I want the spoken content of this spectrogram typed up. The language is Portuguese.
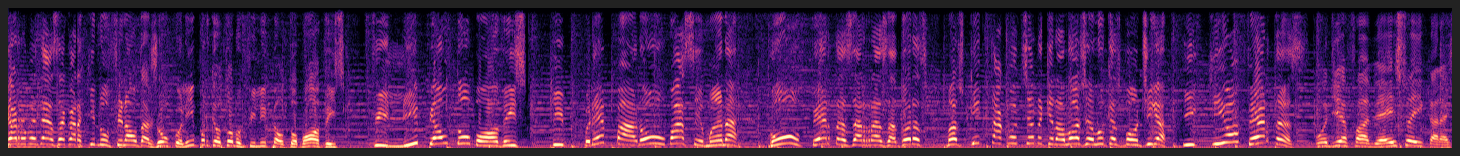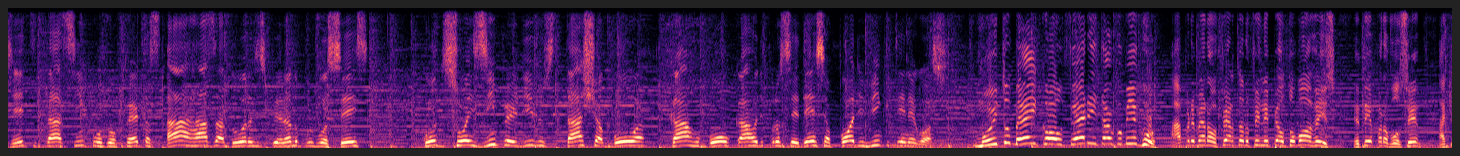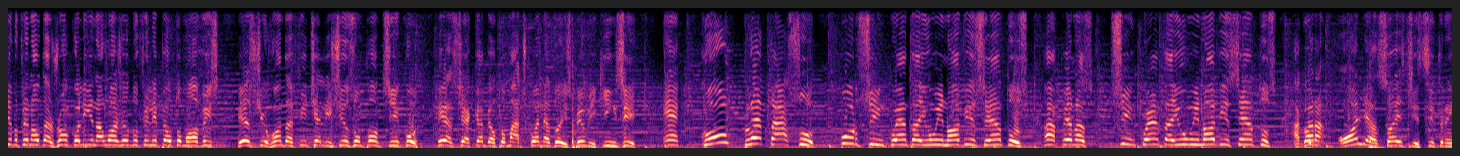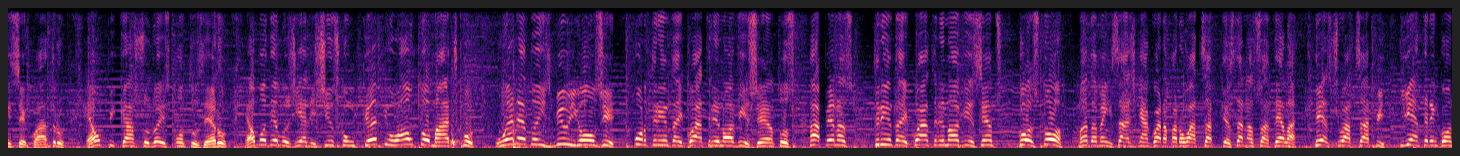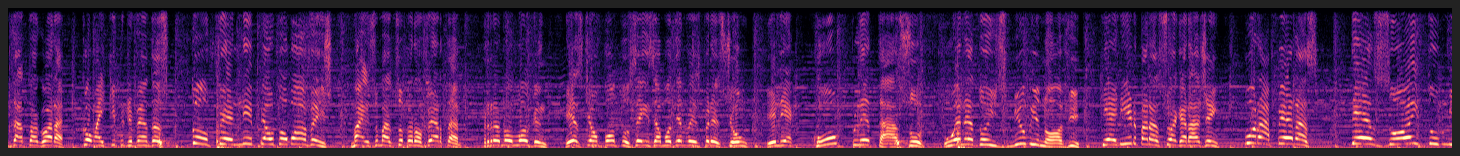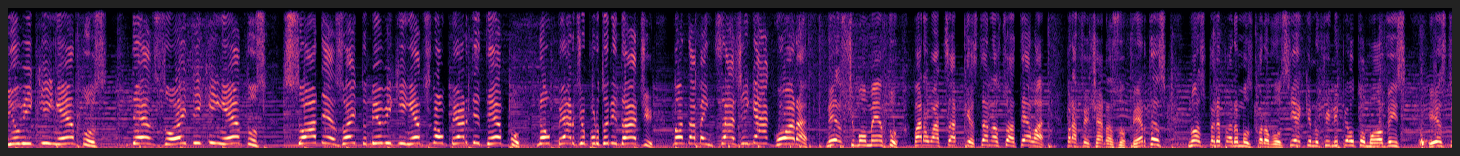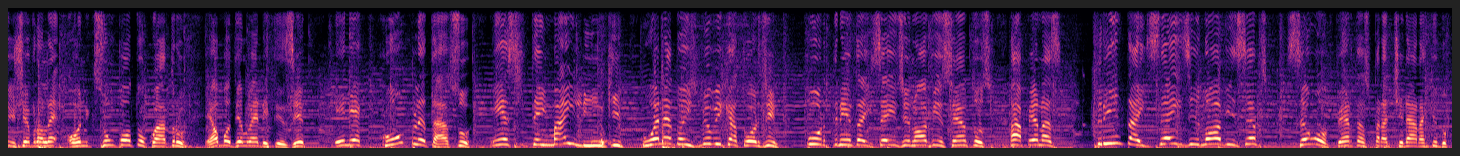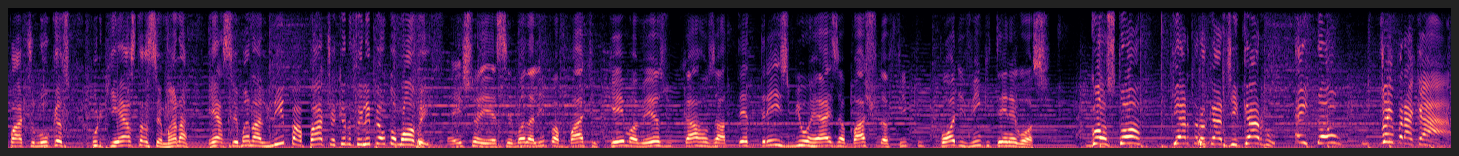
9h10 agora aqui no final da João Colim, porque eu tô no Felipe Automóveis. Felipe Automóveis, que preparou uma semana com ofertas arrasadoras. Mas o que está acontecendo aqui na loja, Lucas Bondinha? E que ofertas? Bom dia, Fábio. É isso aí, cara. A gente tá assim com as ofertas arrasadoras esperando por vocês. Condições imperdíveis, taxa boa, carro bom, carro de procedência, pode vir que tem negócio. Muito bem, confere então comigo a primeira oferta do Felipe Automóveis. E tem para você, aqui no final da João Colim, na loja do Felipe Automóveis, este Honda Fit LX 1.5, este é câmbio automático ano 2015, é completaço por 51.900, apenas 51.900. Agora, olha só este Citroën C4, é um Picasso 2.0, é o modelo GLX com câmbio automático, o ano é 2011 por 34.900, apenas 34.900. Gostou? Manda mensagem agora para o WhatsApp que está na sua tela, este WhatsApp e entre em contato agora com a equipe de vendas do Felipe Automóveis. Mais uma super oferta, Renault Logan, este é 1.6, é o modelo Expression, ele é completaço, o ano é 2009, quer ir para a sua garagem por apenas 18.500. 18.500. Só 18.500. Não perde tempo. Não perde oportunidade. Manda mensagem agora, neste momento, para o WhatsApp que está na sua tela. Para fechar as ofertas, nós preparamos para você aqui no Felipe Automóveis este Chevrolet Onix 1.4. É o modelo LTZ. Ele é completaço. Este tem MyLink. O ano é 2014 por 36.900. Apenas 36,900 são ofertas para tirar aqui do pátio Lucas, porque esta semana é a semana limpa pátio aqui no Felipe Automóveis. É isso aí, a semana limpa pátio, queima mesmo, carros até 3 mil reais abaixo da FIP, pode vir que tem negócio. Gostou? Quer trocar de carro? Então vem pra cá!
